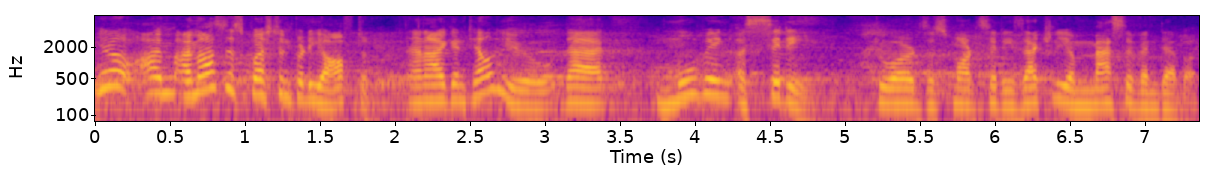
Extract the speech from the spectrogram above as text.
You know, I'm, I'm asked this question pretty often, and I can tell you that moving a city towards a smart city is actually a massive endeavor.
